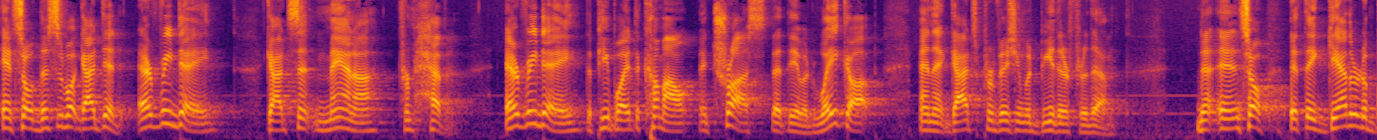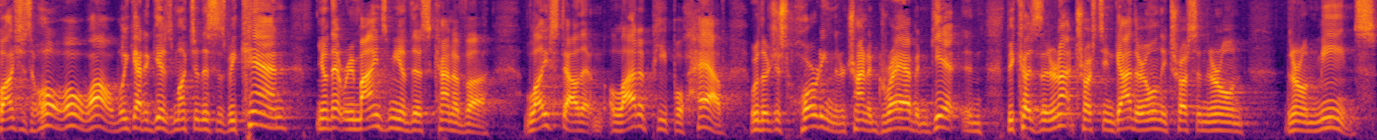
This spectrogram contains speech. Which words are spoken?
And so this is what God did. Every day, God sent manna from heaven. Every day, the people had to come out and trust that they would wake up and that God's provision would be there for them. And so, if they gathered a bunch and said, "Oh, oh, wow, we got to get as much of this as we can," you know, that reminds me of this kind of a lifestyle that a lot of people have, where they're just hoarding, they're trying to grab and get, and because they're not trusting God, they're only trusting their own their own means.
